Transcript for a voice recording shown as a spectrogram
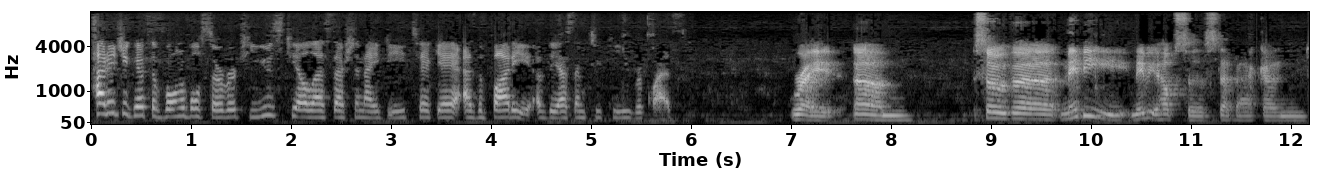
how did you get the vulnerable server to use TLS session ID ticket as the body of the SMTP request? Right. Um, so the maybe maybe it helps to step back and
